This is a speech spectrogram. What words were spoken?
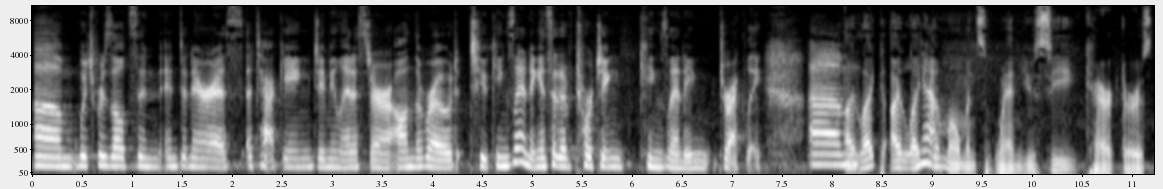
Um which results in in Daenerys attacking Jaime Lannister on the road to King's Landing instead of torching King's Landing directly. Um I like I like yeah. the moments when you see characters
